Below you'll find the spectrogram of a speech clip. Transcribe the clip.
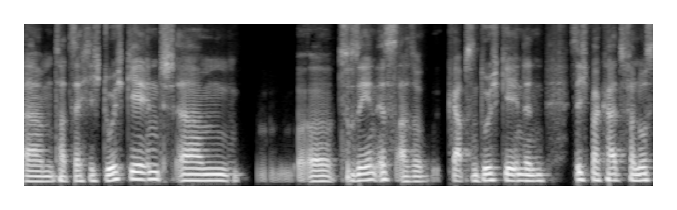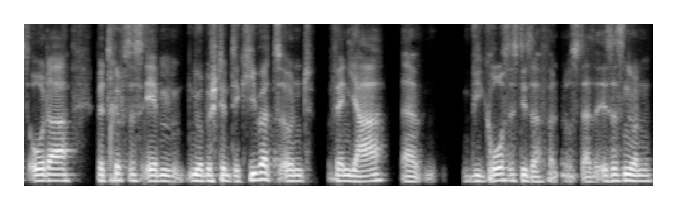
ähm, tatsächlich durchgehend ähm, äh, zu sehen ist? Also gab es einen durchgehenden Sichtbarkeitsverlust oder betrifft es eben nur bestimmte Keywords? Und wenn ja, äh, wie groß ist dieser Verlust? Also ist es nur ein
